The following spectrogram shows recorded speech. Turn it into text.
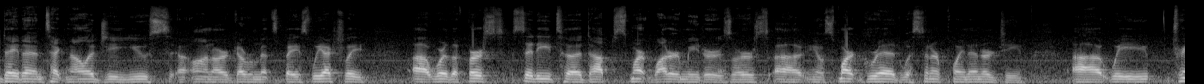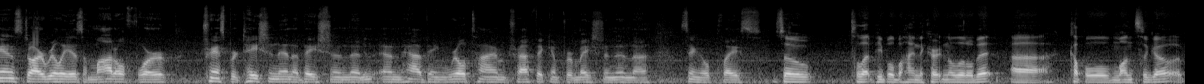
data and technology use on our government space. We actually uh, we're the first city to adopt smart water meters or uh, you know smart grid with CenterPoint Energy. Uh, we Transtar really is a model for transportation innovation and, and having real-time traffic information in a single place. So, to let people behind the curtain a little bit, uh, a couple months ago,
